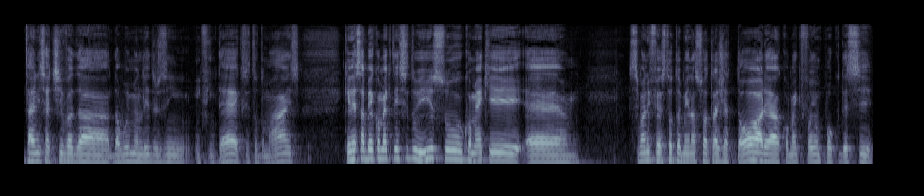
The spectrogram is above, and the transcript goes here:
da iniciativa da, da Women Leaders em, Fintechs e tudo mais. Queria saber como é que tem sido isso, como é que é, se manifestou também na sua trajetória, como é que foi um pouco desse,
